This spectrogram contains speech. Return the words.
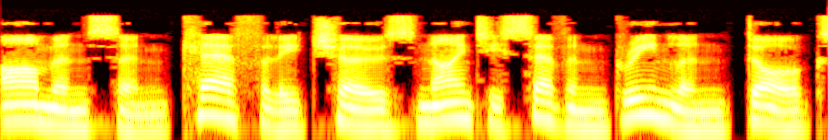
Amundsen carefully chose 97 Greenland dogs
